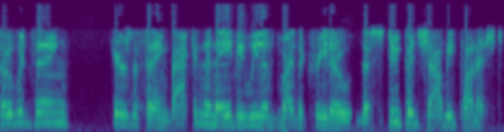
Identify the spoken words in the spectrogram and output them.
COVID thing, here's the thing. Back in the Navy, we lived by the credo, the stupid shall be punished.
